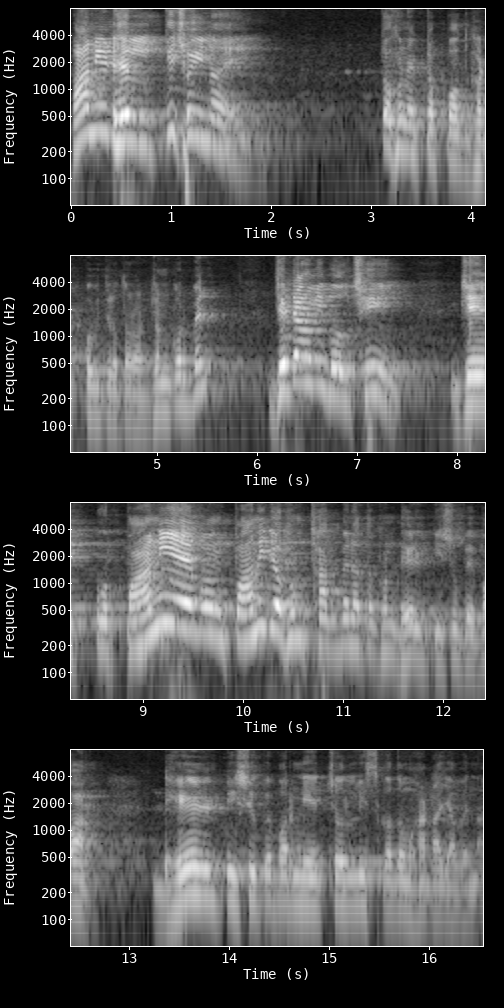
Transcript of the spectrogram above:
পানি, ঢেল কিছুই নাই। তখন একটা পদঘাট পবিত্রতার অর্জন করবেন। যেটা আমি বলছি যে পানি এবং পানি যখন থাকবে না তখন ঢেল টিস্যু পেপার, ঢেল টিস্যু পেপার নিয়ে চল্লিশ কদম হাঁটা যাবে না।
